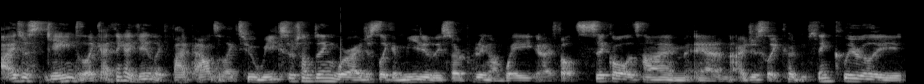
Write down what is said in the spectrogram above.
I just gained like I think I gained like five pounds in like two weeks or something where I just like immediately started putting on weight and I felt sick all the time and I just like couldn't think clearly.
